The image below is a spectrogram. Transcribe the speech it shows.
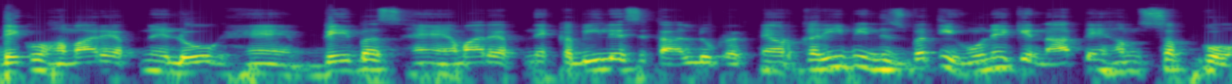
देखो, हमारे अपने लोग हैं, बेबस हैं, हमारे अपने कबीले से ताल्लुक रखते हैं और करीबी नस्बती होने के नाते हम सबको,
